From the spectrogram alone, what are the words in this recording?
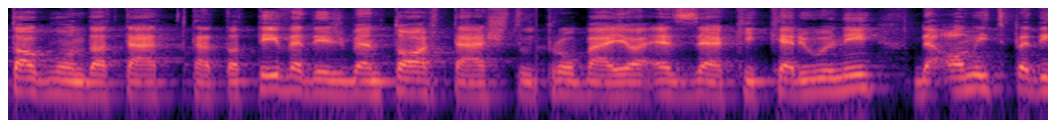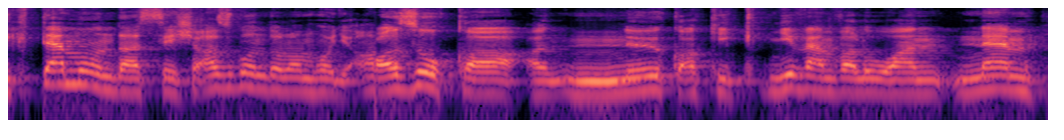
tagmondatát, tehát a tévedésben tartást próbálja ezzel kikerülni, de amit pedig te mondasz, és azt gondolom, hogy azok a nők, akik nyilvánvalóan nem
